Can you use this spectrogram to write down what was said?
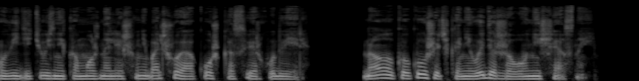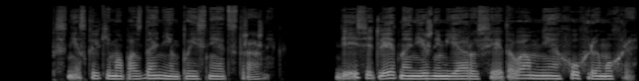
Увидеть узника можно лишь в небольшое окошко сверху двери. Но кукушечка не выдержала у несчастной. С нескольким опозданием поясняет стражник. Десять лет на нижнем ярусе — это вам не хухры-мухры.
